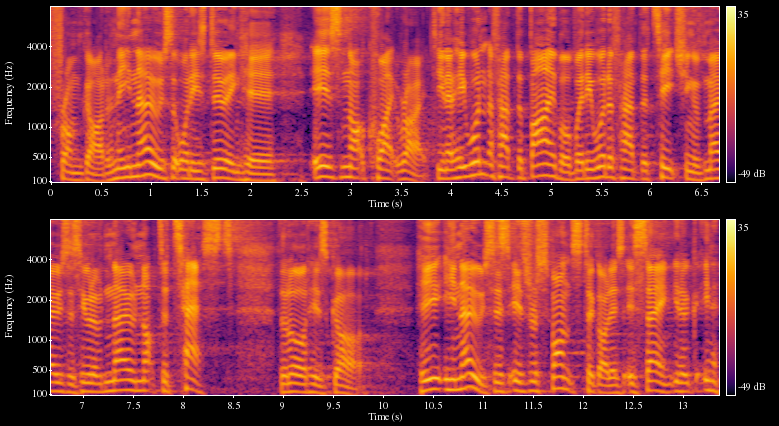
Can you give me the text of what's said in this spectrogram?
from God. And he knows that what he's doing here is not quite right. You know, he wouldn't have had the Bible, but he would have had the teaching of Moses. He would have known not to test the Lord his God. He, he knows his, his response to God is, is saying, you know, you know,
